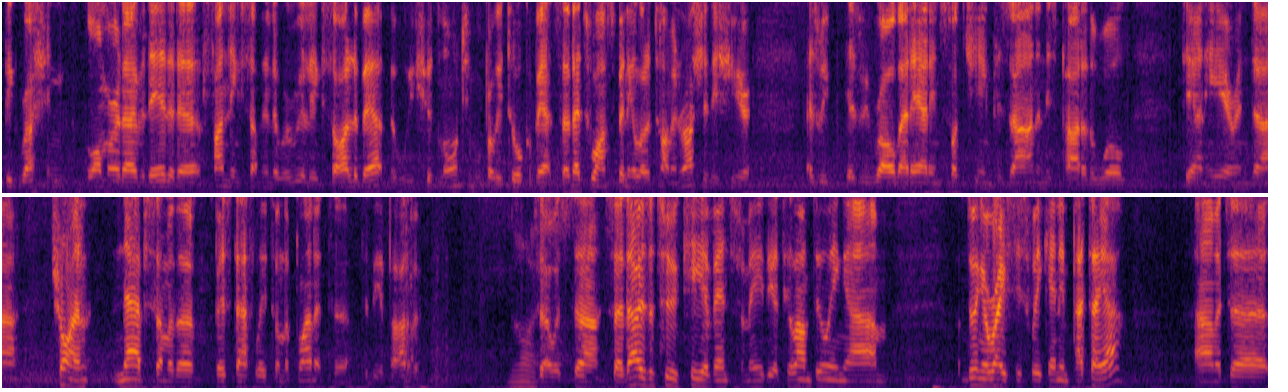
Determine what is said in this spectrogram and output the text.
big Russian conglomerate over there that are funding something that we're really excited about that we should launch and we'll probably talk about. So that's why I'm spending a lot of time in Russia this year as we as we roll that out in Sochi and Kazan and this part of the world down here and uh, try and nab some of the best athletes on the planet to, to be a part of it. Nice. So it's uh, so those are two key events for me. Till I'm doing um, I'm doing a race this weekend in Pattaya. Um, it's a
